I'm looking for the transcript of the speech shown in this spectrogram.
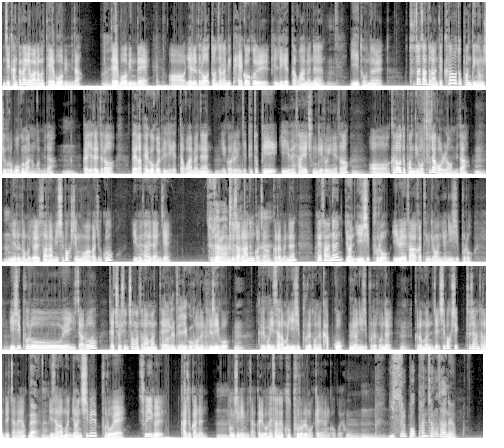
이제 간단하게 말하면 대부업입니다. 네. 대부업인데 어, 예를 들어 어떤 사람이 100억을 빌리겠다고 하면은 음. 이 돈을 투자자들한테 크라우드 펀딩 형식으로 모금하는 겁니다. 음. 그러니까 예를 들어 내가 100억을 빌리겠다고 하면은 음. 이거를 이제 P2P 이 회사의 중개로 인해서 음. 어 크라우드 펀딩으로 투자가 올라옵니다. 음. 그럼 예를 들어 뭐 10사람이 10억씩 모아 가지고 이 회사에다 이제 투자를 그 하는 투자를 거죠. 하는 거죠. 네. 그러면은 회사는 연 20%, 이 회사 같은 경우는 연 20%, 음. 20%의 이자로 대출 신청한 사람한테 돈을 빌리고. 돈을 음. 빌리고 음. 그리고 이 사람은 20%의 돈을 갚고 음. 연 20%의 돈을 음. 그러면 이제 10억씩 투자한 사람도 있잖아요. 네. 네. 이 사람은 연 11%의 수익을 가져가는 음. 형식입니다. 그리고 회사는 9%를 먹게 되는 거고요. 음. 음. 있을 법한 장사네요.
